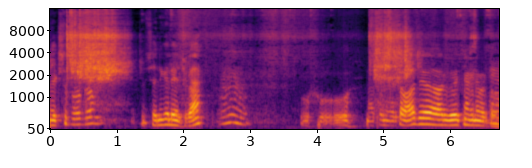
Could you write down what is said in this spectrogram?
Next programme. శనిగలు వేయించుడా ఓహో. నాకు కొన్ని పెడతావా అదే ఆడు వేసినాకనే పెడతావా?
